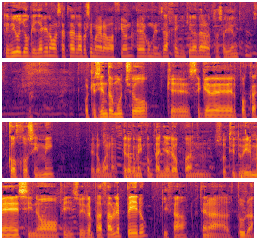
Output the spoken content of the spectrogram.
Que digo yo que ya que no vas a estar en la próxima grabación, ¿hay algún mensaje que quieras dar a nuestros oyentes? Pues que siento mucho que se quede el podcast cojo sin mí, pero bueno, espero que mis compañeros puedan sustituirme, si no, en fin, soy reemplazable, pero quizá estén a la altura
